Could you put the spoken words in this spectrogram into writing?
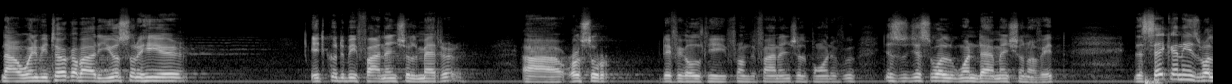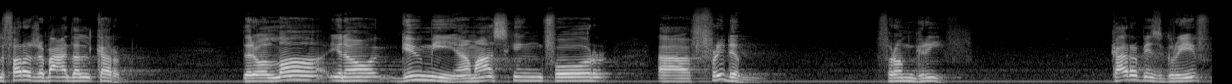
Now, when we talk about yusr here, it could be financial matter, uh, also difficulty from the financial point of view. This is just well, one dimension of it. The second is wal faraj ba'd al karb. That Allah, you know, give me. I'm asking for uh, freedom from grief. Karb is grief,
